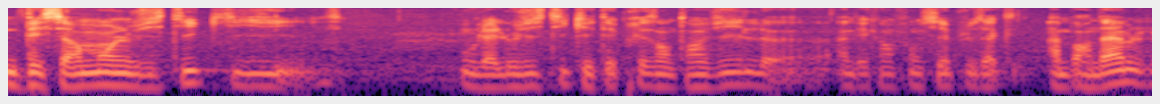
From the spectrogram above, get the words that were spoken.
desserrement logistique qui où la logistique était présente en ville euh, avec un foncier plus abordable,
